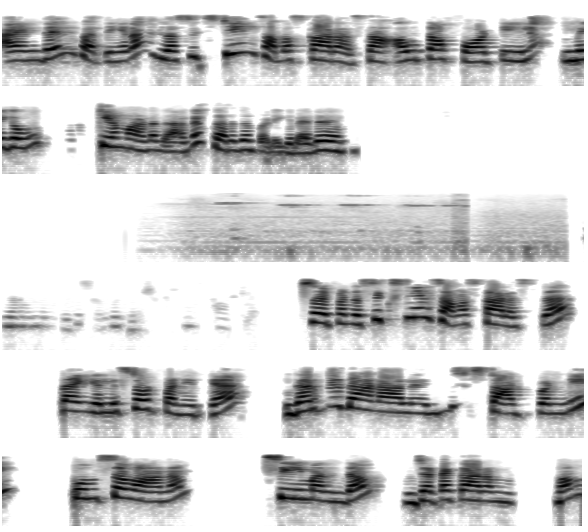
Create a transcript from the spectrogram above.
அண்ட் தென் பாத்தீங்கன்னா இதுல சிக்ஸ்டீன் சமஸ்காராஸ் தான் அவுட் ஆஃப் ஃபார்ட்டில மிகவும் முக்கியமானதாக கருதப்படுகிறது. சோ இப்ப இந்த சிக்ஸ்டீன் சமஸ்காரஸ்த நான் இங்க லிஸ்ட் அவுட் பண்ணிருக்கேன். கர்ப்பதானால இருந்து ஸ்டார்ட் பண்ணி பும்சவானம் சீமந்தம் ஜட்டகாரமம்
